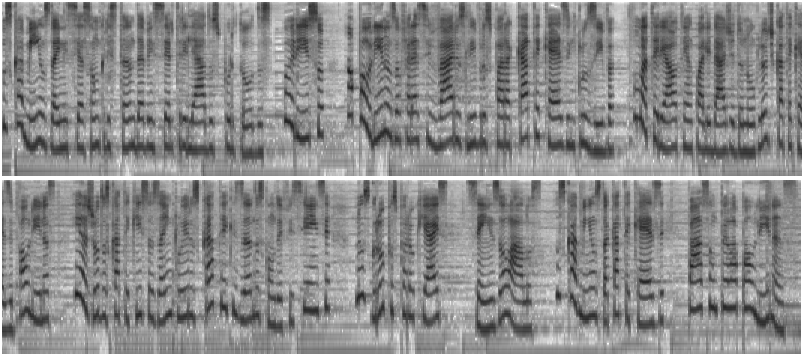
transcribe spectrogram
Os caminhos da iniciação cristã devem ser trilhados por todos. Por isso, a Paulinas oferece vários livros para catequese inclusiva. O material tem a qualidade do núcleo de catequese Paulinas e ajuda os catequistas a incluir os catequizandos com deficiência nos grupos paroquiais sem isolá-los. Os caminhos da catequese passam pela Paulinas.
